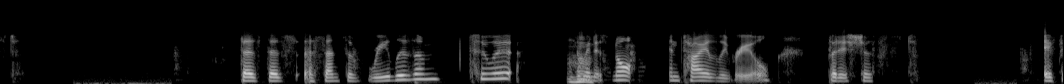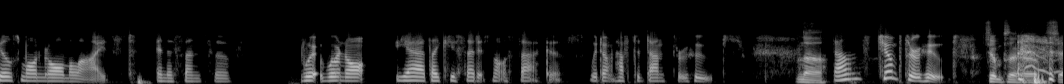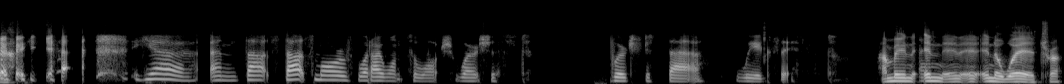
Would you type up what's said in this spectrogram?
there's there's a sense of realism to it. I mean, mm-hmm. it's not entirely real, but it's just it feels more normalized in the sense of we're we're not yeah, like you said, it's not a circus. We don't have to dance through hoops. No, Dance, jump through hoops. jump through hoops. Yeah. yeah, yeah, and that's that's more of what I want to watch, where it's just we're just there, we exist. I mean, in in in a way, tra-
